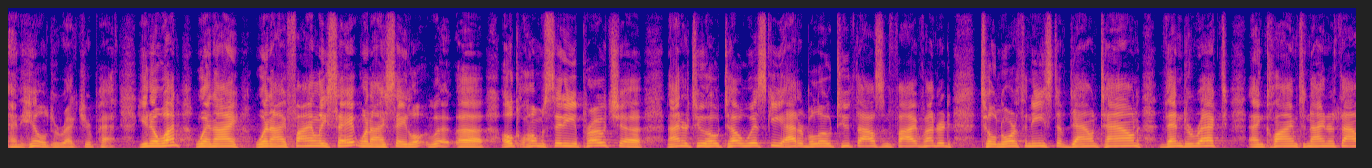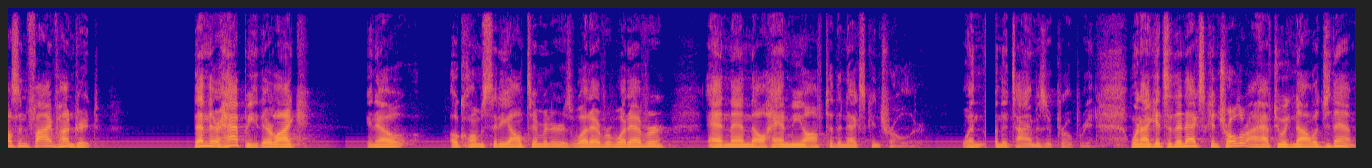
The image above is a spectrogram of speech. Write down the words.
and he'll direct your path. You know what? When I when I finally say it, when I say uh, Oklahoma City approach, uh, nine or two hotel whiskey at or below 2,500 till north and east of downtown, then direct and climb to 9,500. Then they're happy. They're like, you know, Oklahoma City altimeter is whatever, whatever, and then they'll hand me off to the next controller when, when the time is appropriate. When I get to the next controller, I have to acknowledge them.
